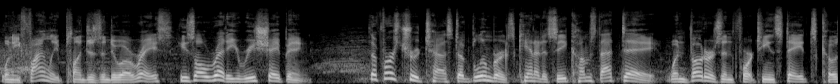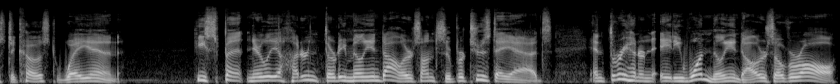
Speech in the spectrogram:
When he finally plunges into a race, he's already reshaping. The first true test of Bloomberg's candidacy comes that day when voters in 14 states coast to coast weigh in. He spent nearly $130 million on Super Tuesday ads and $381 million overall,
